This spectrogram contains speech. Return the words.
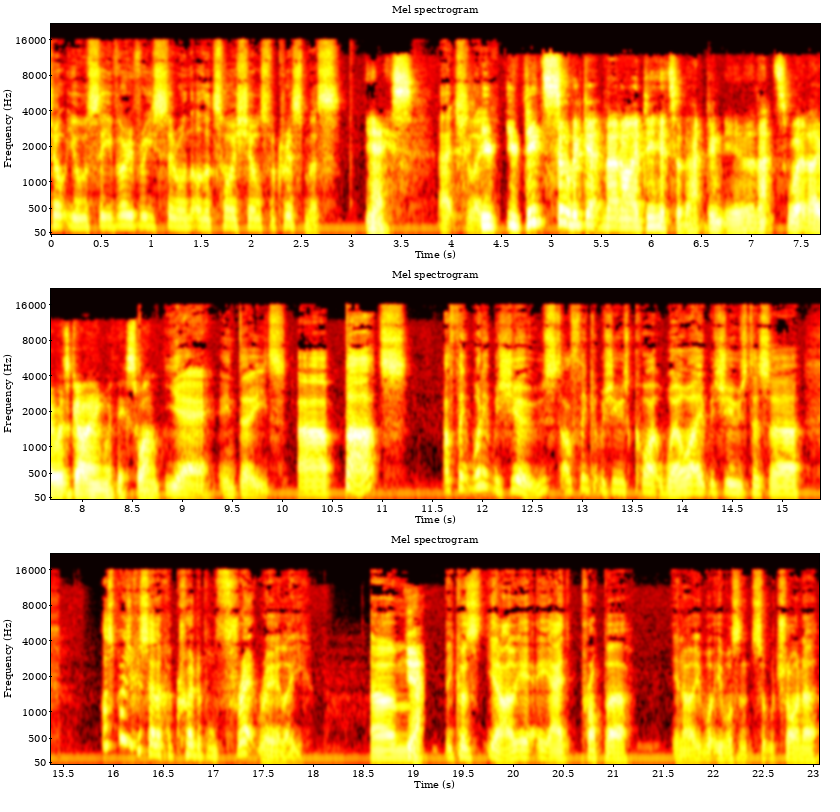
show, you'll see very very soon on, on the toy shelves for Christmas. yes. Actually, You you did sort of get that idea to that, didn't you? That's where they was going with this one. yeah, indeed. Uh, but I think when it was used, I think it was used quite well. It was used as a, I suppose you could say like a credible threat, really. Um, Yeah. because you know it, it had proper, you know, it, it wasn't sort of trying to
